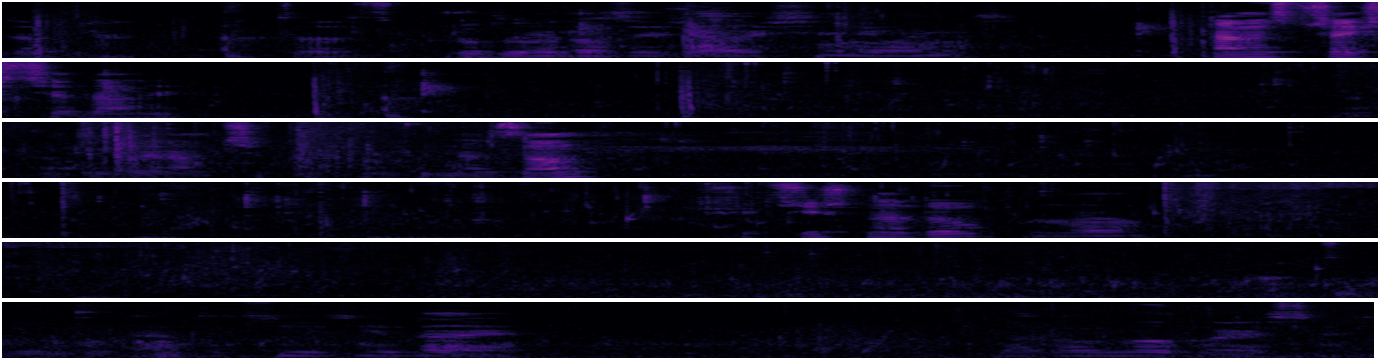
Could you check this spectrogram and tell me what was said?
Dobra, to Próbuję. spróbuję. Rozejrzałeś się? Nie ma nic? Tam jest przejście dalej. Dobra, ubieram cię po kombinezon. Świecisz na dół? No. A to ci nic nie daje. Na głęboko jesteś.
